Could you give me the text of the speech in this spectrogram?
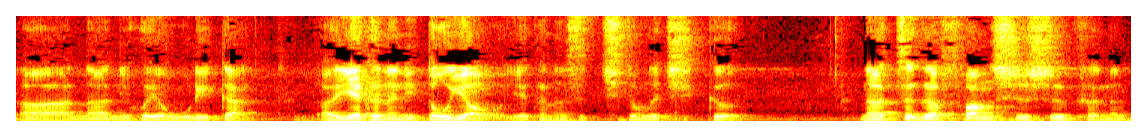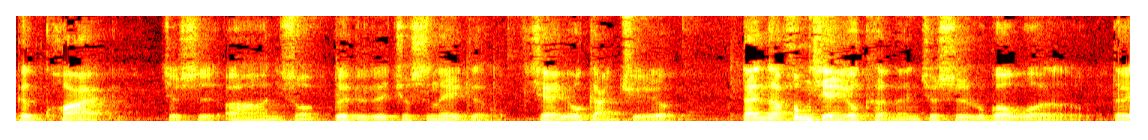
啊，那你会有无力感，呃，也可能你都有，也可能是其中的几个。那这个方式是可能更快，就是啊，你说对对对，就是那个，现在有感觉，但它风险有可能就是，如果我的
